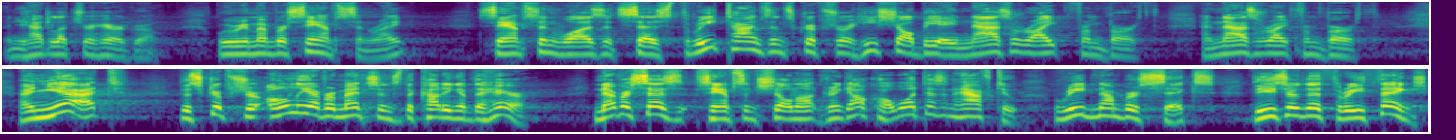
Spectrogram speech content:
and you had to let your hair grow. We remember Samson, right? Samson was, it says three times in Scripture, he shall be a Nazarite from birth, a Nazarite from birth. And yet, the Scripture only ever mentions the cutting of the hair. Never says Samson shall not drink alcohol. Well, it doesn't have to. Read number six. These are the three things.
